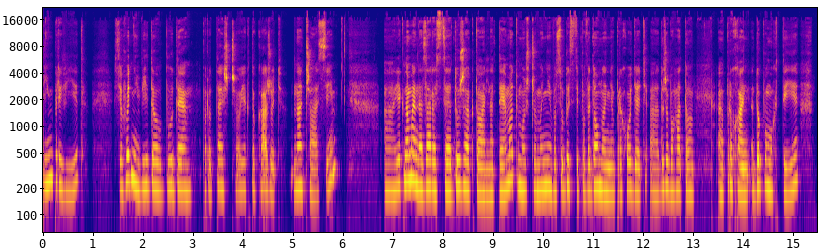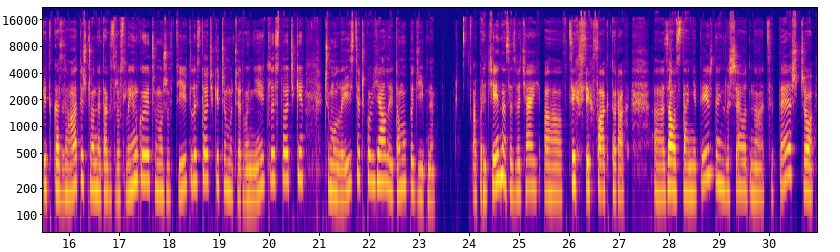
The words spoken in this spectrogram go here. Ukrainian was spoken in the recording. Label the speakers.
Speaker 1: Всім привіт! Сьогодні відео буде про те, що, як то кажуть, на часі. Як на мене, зараз це дуже актуальна тема, тому що мені в особисті повідомлення приходять дуже багато прохань допомогти, підказати, що не так з рослинкою, чому жовтіють листочки, чому червоніють листочки, чому листячко в'яли і тому подібне. А Причина зазвичай в цих всіх факторах за останній тиждень лише одна: це те, що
